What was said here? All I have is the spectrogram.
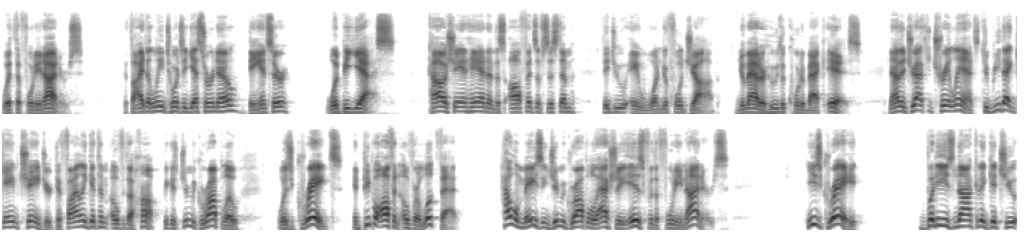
with the 49ers? If I had to lean towards a yes or no, the answer would be yes. Kyle Shanahan and this offensive system, they do a wonderful job, no matter who the quarterback is. Now they drafted Trey Lance to be that game changer, to finally get them over the hump, because Jimmy Garoppolo was great, and people often overlook that. How amazing Jimmy Garoppolo actually is for the 49ers. He's great, but he's not going to get you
